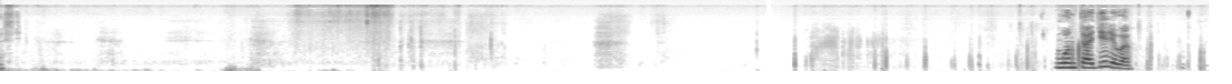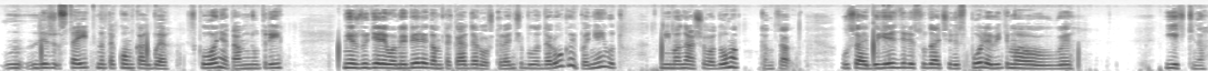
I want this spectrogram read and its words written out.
Вон то дерево стоит на таком как бы склоне, там внутри между деревом и берегом такая дорожка. Раньше была дорога, и по ней вот мимо нашего дома, конца усадьбы, ездили сюда через поле, видимо, в Ечкино.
